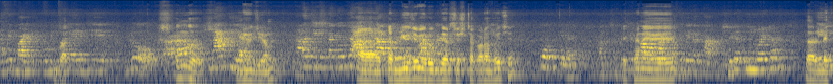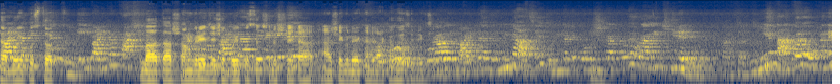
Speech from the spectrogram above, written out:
এই যে বাড়ির পরিবারের যে সুন্দর। মিউজিয়াম একটা মিউজিয়ামে রূপ দেওয়ার চেষ্টা করা হয়েছে। এখানে তার লেখা বই পুস্তক বা তার সংগ্রহে যেসব বই পুস্তক ছিল সেটা সেগুলো এখানে রাখা হয়েছে দেখছি ওরা ওই বাড়িটা জমিটা আছে জমিটাকে পরিষ্কার করে ওরা আগে ঘিরে নেবে নিয়ে তারপরে ওখানে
